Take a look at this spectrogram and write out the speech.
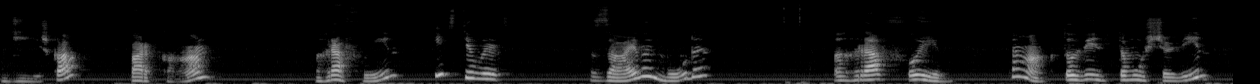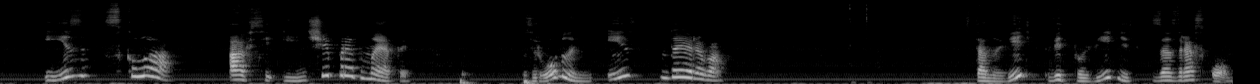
Діжка, паркан, графин і стілець. Зайвим буде графин. Так, то він, тому що він із скла, а всі інші предмети зроблені із дерева. Встановіть відповідність за зразком.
